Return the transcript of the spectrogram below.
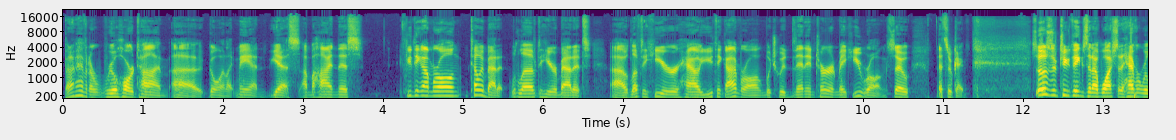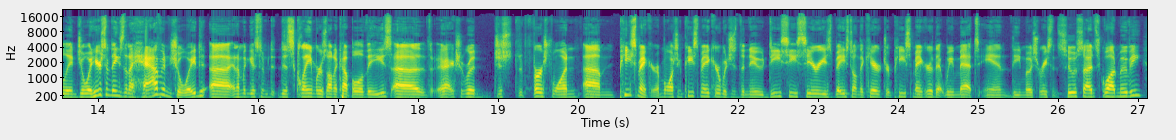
But I'm having a real hard time uh, going like, man, yes, I'm behind this. If you think I'm wrong, tell me about it. Would love to hear about it. Uh, I would love to hear how you think I'm wrong, which would then in turn make you wrong. So that's okay. So those are two things that I've watched that I haven't really enjoyed. Here's some things that I have enjoyed, uh, and I'm gonna give some d- disclaimers on a couple of these. Uh, actually, really just the first one, um, Peacemaker. I've been watching Peacemaker, which is the new DC series based on the character Peacemaker that we met in the most recent Suicide Squad movie.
